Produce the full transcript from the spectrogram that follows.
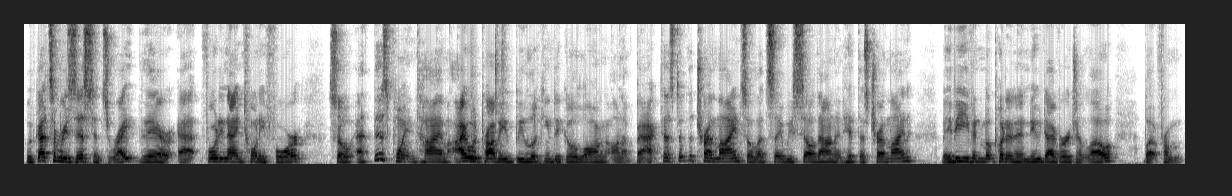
We've got some resistance right there at 49.24. So at this point in time, I would probably be looking to go long on a back test of the trend line. So let's say we sell down and hit this trend line, maybe even put in a new divergent low. But from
